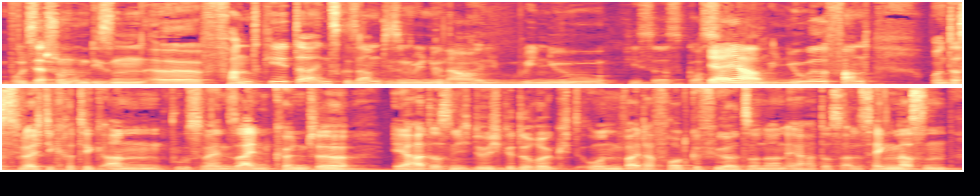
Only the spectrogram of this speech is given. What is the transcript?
Obwohl es ja schon um diesen äh, Fund geht da insgesamt, diesen Renew, genau. äh, Renew hieß das? Gotham ja, ja. Renewal Fund. Und dass vielleicht die Kritik an Bruce Wayne sein könnte, er hat das nicht durchgedrückt und weiter fortgeführt, sondern er hat das alles hängen lassen.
